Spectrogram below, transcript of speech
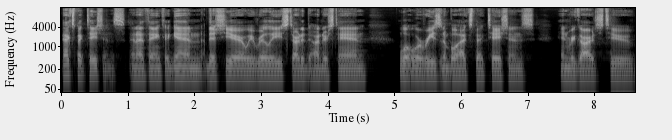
expectations. And I think, again, this year we really started to understand what were reasonable expectations in regards to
